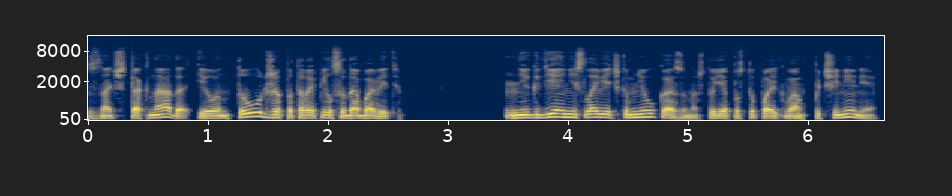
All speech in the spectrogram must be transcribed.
Значит, так надо. И он тут же поторопился добавить. Нигде ни словечком не указано, что я поступаю к вам в подчинение.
